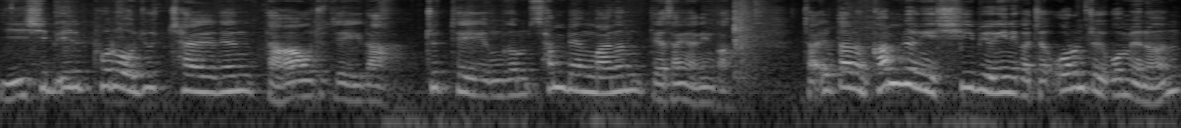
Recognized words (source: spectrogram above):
21% 유찰된 다가구 주택이다. 주택연금 300만원 대상이 아닌가. 자, 일단은 감정이 12억이니까 저 오른쪽에 보면은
